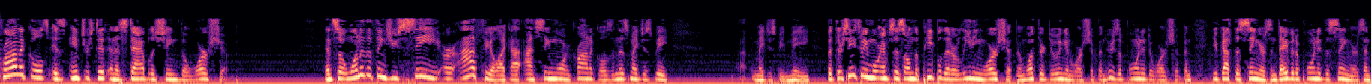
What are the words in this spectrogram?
Chronicles is interested in establishing the worship. And so one of the things you see, or I feel like I, I see more in Chronicles, and this may just be it may just be me, but there seems to be more emphasis on the people that are leading worship and what they're doing in worship and who's appointed to worship. And you've got the singers, and David appointed the singers, and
